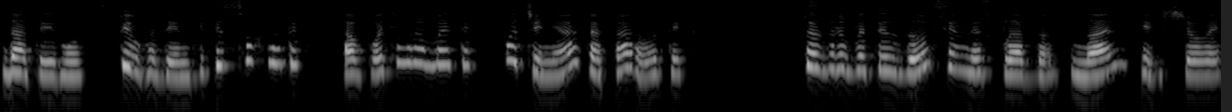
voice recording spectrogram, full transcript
дати йому з півгодинки підсохнути, а потім робити оченята та ротик. Це зробити зовсім нескладно, навіть якщо ви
